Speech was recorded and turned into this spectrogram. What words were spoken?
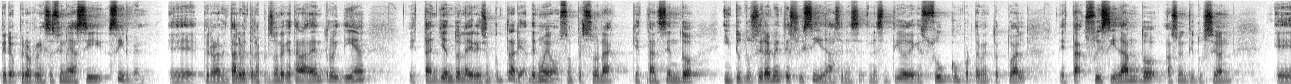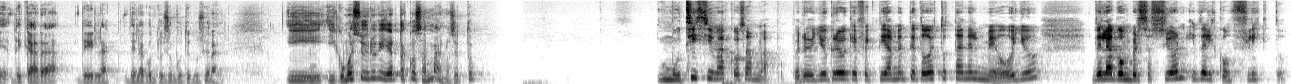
pero, pero organizaciones así sirven. pero lamentablemente las personas que están adentro hoy día están yendo en la dirección contraria. De nuevo, son personas que están siendo institucionalmente suicidas, en, el sentido de que su comportamiento actual está suicidando a su institución eh, de cara de la, de la Constitución Constitucional. Y, y, como eso yo creo que hay hartas cosas más, ¿no es cierto? Muchísimas cosas más, pero yo creo que efectivamente todo esto está en el meollo de la conversación y del conflicto.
